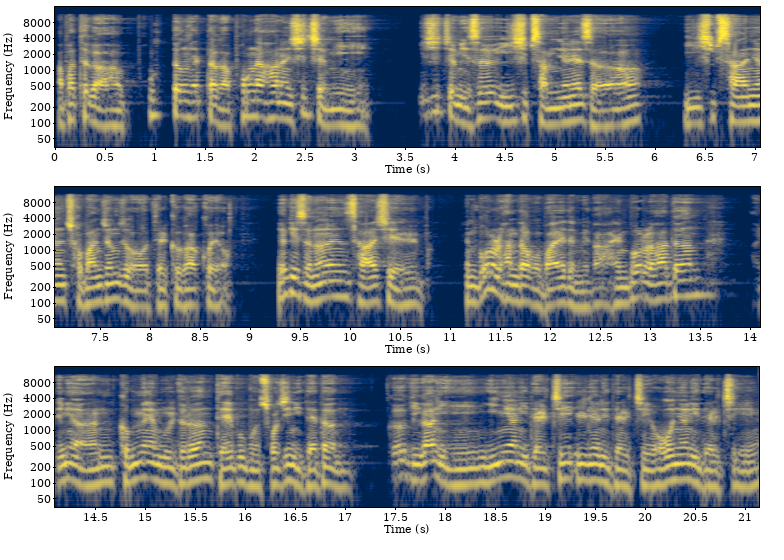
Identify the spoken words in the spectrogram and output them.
아파트가 폭등했다가 폭락하는 시점이 이 시점에서 23년에서 24년 초반 정도 될 것 같고요. 여기서는 사실 행보를 한다고 봐야 됩니다. 행보를 하든 아니면 급매물들은 대부분 소진이 되든 그 기간이 2년이 될지 1년이 될지 5년이 될지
